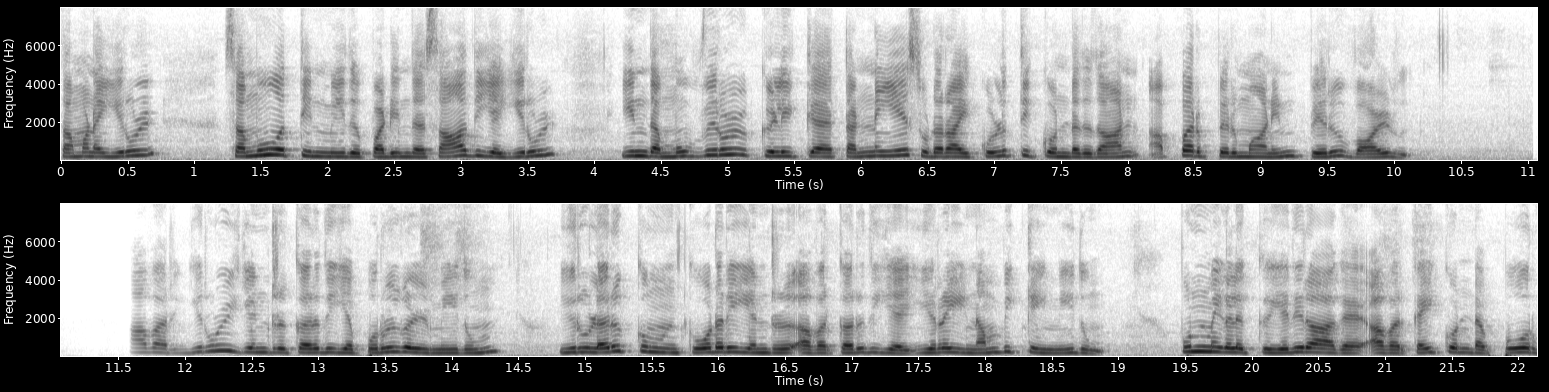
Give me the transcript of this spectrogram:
சமண இருள் சமூகத்தின் மீது படிந்த சாதிய இருள் இந்த முவ்விருள் கிழிக்க தன்னையே சுடராய் கொளுத்திக் கொண்டதுதான் அப்பர் பெருமானின் பெரு வாழ்வு. அவர் இருள் என்று கருதிய பொருள்கள் மீதும் இருளறுக்கும் கோடரி என்று அவர் கருதிய இறை நம்பிக்கை மீதும் புன்மைகளுக்கு எதிராக அவர் கைக்கொண்ட போர்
